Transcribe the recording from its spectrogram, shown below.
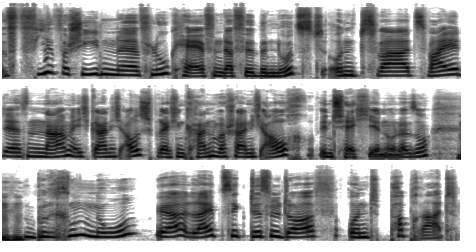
vier verschiedene Flughäfen dafür benutzt. Und zwar zwei, dessen Name ich gar nicht aussprechen kann, wahrscheinlich auch in Tschechien oder so. Mhm. Brno, ja, Leipzig, Düsseldorf und Poprad.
